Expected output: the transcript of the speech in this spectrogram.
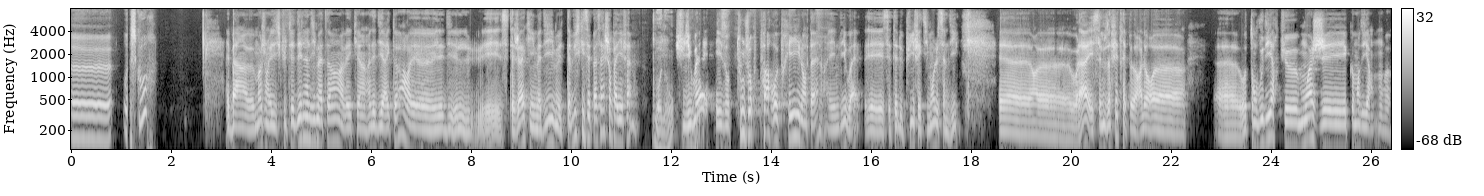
euh, au secours? Eh ben, euh, moi, j'en ai discuté dès lundi matin avec un, un des directeurs et, euh, et c'était Jacques. Et il m'a dit, mais t'as vu ce qui s'est passé à Champagne FM Oh non. Je lui dis ouais, et ils ont toujours pas repris l'antenne. Et il me dit ouais, et c'était depuis effectivement le samedi. Euh, euh, voilà, et ça nous a fait très peur. Alors, euh, autant vous dire que moi, j'ai, comment dire, on,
